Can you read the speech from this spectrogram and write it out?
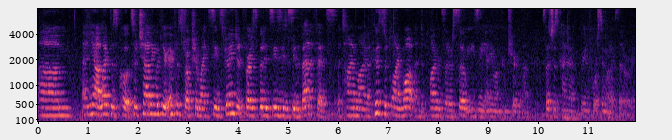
Um, and yeah, I like this quote. So chatting with your infrastructure might seem strange at first, but it's easy to see the benefits. A timeline of who's deploying what and deployments that are so easy anyone can trigger them. So that's just kind of reinforcing what I said already.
